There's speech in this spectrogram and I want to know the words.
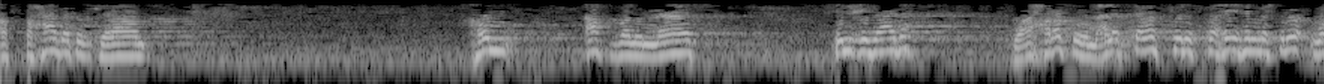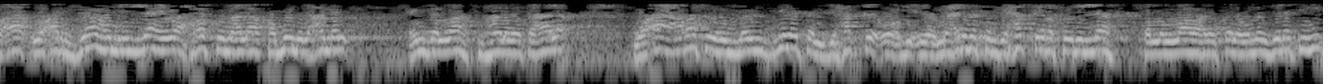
الصحابة الكرام هم أفضل الناس في العبادة وأحرصهم على التوسل الصحيح المشروع وأرجاهم لله وأحرصهم على قبول العمل عند الله سبحانه وتعالى وأعرفهم منزلة بحق معرفة بحق رسول الله صلى الله عليه وسلم ومنزلته.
